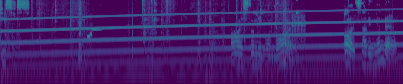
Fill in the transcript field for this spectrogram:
Jesus. Oh, I still need one more. Oh, it's not even in there.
